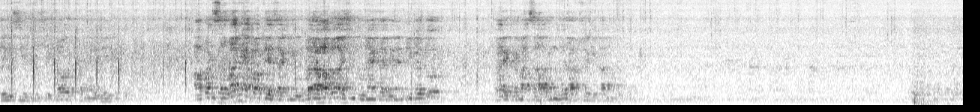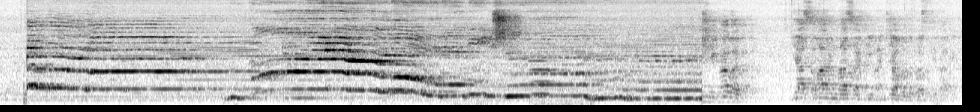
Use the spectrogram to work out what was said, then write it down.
देवीसिंहची शेकावत करण्यात आली आपण सर्वांनी आपापल्या जागी उभं राहावं अशी पुन्हा एकदा विनंती करतो कार्यक्रमाचा आरंभ राष्ट्रगीताना होतो शेखावत या समारंभासाठी मंचावर उपस्थित आहे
